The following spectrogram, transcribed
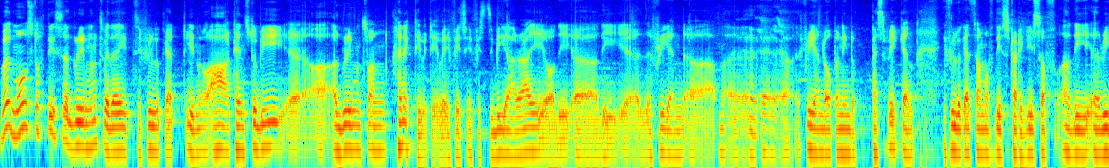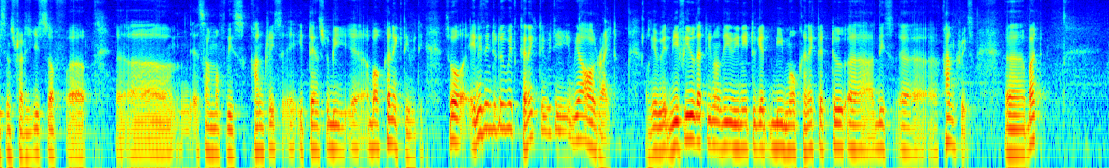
Well, most of these agreements, whether it's if you look at you know, are tends to be uh, agreements on connectivity. If it's if it's the BRI or the uh, the uh, the free and uh, uh, uh, free and open Indo-Pacific, and if you look at some of these strategies of the recent strategies of some of these countries, it tends to be about connectivity. So anything to do with connectivity, we are all right. Okay, we, we feel that you know the, we need to get be more connected to uh, these uh, countries, uh, but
